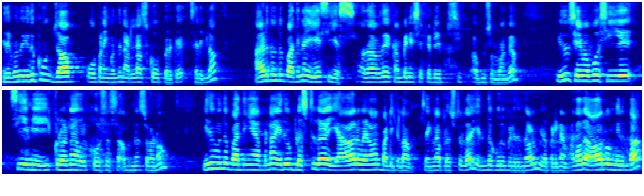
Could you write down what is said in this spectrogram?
இதுக்கு வந்து இதுக்கும் ஜாப் ஓப்பனிங் வந்து நல்ல ஸ்கோப் இருக்குது சரிங்களா? அடுத்து வந்து பார்த்தீங்கன்னா ஏசிஎஸ் அதாவது கம்பெனி செக்ரட்டரிஷிப் அப்படின்னு சொல்லுவாங்க. இதுவும் சேம் அபோ சிஏ சிஎம்ஏ ஈக்குவலான ஒரு கோர்சஸ் அப்படின்னு தான் சொல்லணும். இது வந்து பார்த்தீங்க அப்படின்னா இதுவும் ப்ளஸ் டூவில் யார் வேணாலும் படிக்கலாம். சரிங்களா? ப்ளஸ் டூவில் எந்த குரூப் எடுத்திருந்தாலும் இதை படிக்கலாம். அதாவது ஆர்வம் இருந்தால்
